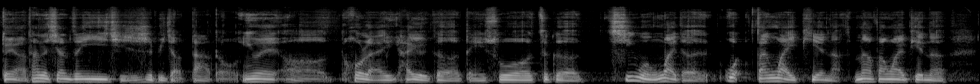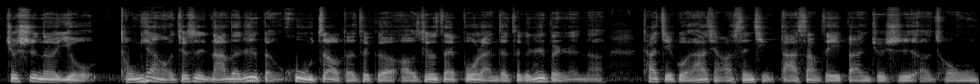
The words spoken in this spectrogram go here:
对啊，它的象征意义其实是比较大的哦。因为呃，后来还有一个等于说这个新闻外的外番外篇啊，什么样番外篇呢？就是呢有同样哦，就是拿了日本护照的这个呃，就是在波兰的这个日本人呢，他结果他想要申请搭上这一班，就是呃从。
